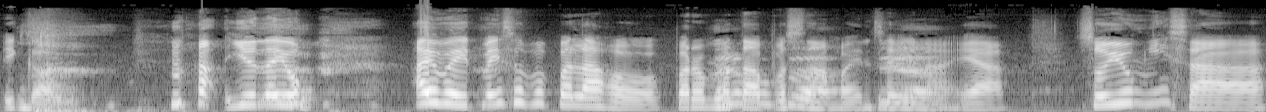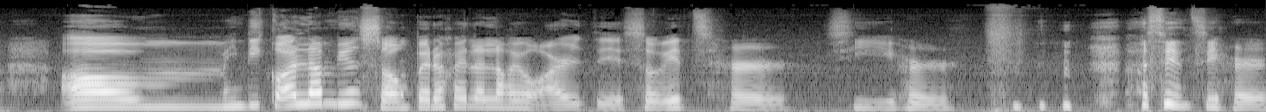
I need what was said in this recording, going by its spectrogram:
Ikaw. yun na yung... Ay, wait. May isa pa pala ako. Para Meron pa matapos pa. na ako. Sa'yo Yeah. na. Yeah. So, yung isa, um, hindi ko alam yung song, pero kilala ko yung artist. So, it's her. Si her. As in, si her.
